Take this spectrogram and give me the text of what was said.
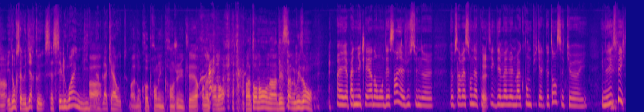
Hein. Et donc, ça veut dire que ça s'éloigne l'idée d'un blackout. On va donc reprendre une tranche nucléaire. En attendant, en attendant on a un dessin de Louison. Il n'y a pas de nucléaire dans mon dessin, il y a juste une, une observation de la politique d'Emmanuel Macron depuis quelque temps, c'est qu'il il nous explique.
